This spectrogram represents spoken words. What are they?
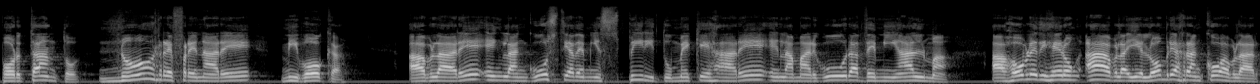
Por tanto, no refrenaré mi boca Hablaré en la angustia de mi espíritu, me quejaré en la amargura de mi alma. A Job le dijeron, habla, y el hombre arrancó a hablar.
